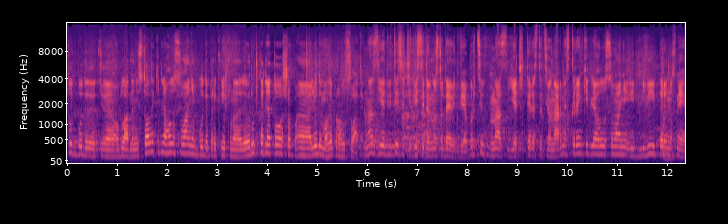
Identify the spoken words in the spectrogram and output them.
Тут будуть е, обладнані столики для голосування, буде прикріплена ручка для того, щоб е, люди могли проголосувати. У нас є 2299 виборців. У нас є чотири стаціонарні скриньки для голосування і дві переносні,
